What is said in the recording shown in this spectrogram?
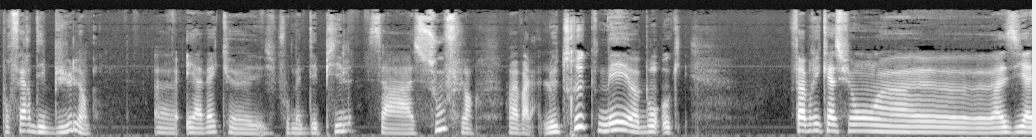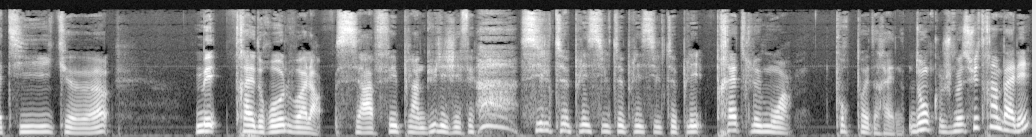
pour faire des bulles. Euh, et avec, euh, il faut mettre des piles, ça souffle. Voilà, le truc, mais euh, bon, ok. Fabrication asiatique, hein. mais très drôle, voilà. Ça a fait plein de bulles et j'ai fait, oh, s'il te plaît, s'il te plaît, s'il te plaît, prête-le-moi pour Podren. Donc, je me suis trimballé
